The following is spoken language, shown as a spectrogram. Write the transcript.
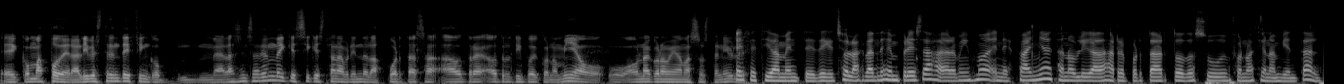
eh, con más poder. Al IBEX 35 me da la sensación de que sí que están abriendo las puertas a, a otra, a otro tipo de economía o, o a una economía más sostenible. Efectivamente. De hecho, las grandes empresas ahora mismo en España están obligadas a reportar toda su información ambiental.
